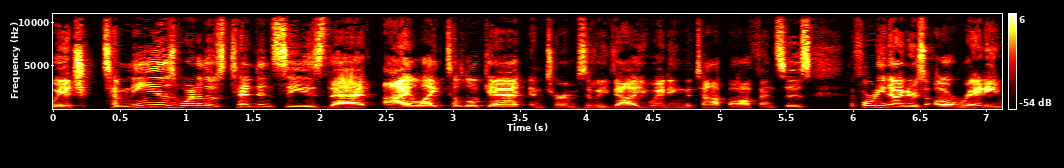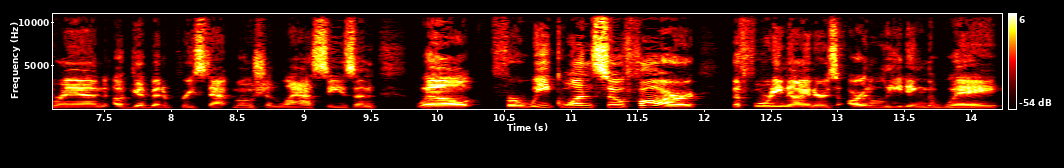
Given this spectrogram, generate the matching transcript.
which to me is one of those tendencies that I like to look at in terms of evaluating the top offenses. The 49ers already ran a good bit of pre snap motion last season. Well, for week one so far, the 49ers are leading the way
